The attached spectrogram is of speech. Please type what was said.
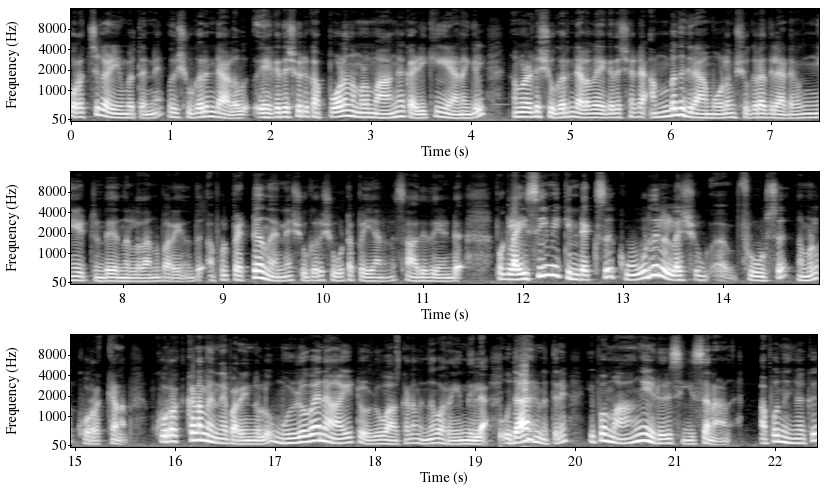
കുറച്ച് കഴിയുമ്പോൾ തന്നെ ഒരു ഷുഗറിന്റെ അളവ് ഏകദേശം ഒരു കപ്പോളം നമ്മൾ മാങ്ങ കഴിക്കുകയാണെങ്കിൽ നമ്മളുടെ ഷുഗറിന്റെ അളവ് ഏകദേശം ഒരു അമ്പത് ഗ്രാമോളം ഷുഗർ അതിൽ അടങ്ങിയിട്ടുണ്ട് എന്നുള്ളതാണ് പറയുന്നത്. അപ്പോൾ പെട്ടെന്ന് തന്നെ ഷുഗർ ഷൂട്ടപ്പ് ചെയ്യാനുള്ള സാധ്യതയുണ്ട്. അപ്പോൾ ഗ്ലൈസീമിക് ഇൻഡെക്സ് കൂടുതലുള്ള ഫ്രൂട്ട്സ് നമ്മൾ കുറയ്ക്കണം കുറക്കണം എന്നേ പറയുന്നുള്ളൂ മുഴുവനായിട്ട് ഒഴിവാക്കണം എന്ന് പറയുന്നില്ല. ഉദാഹരണത്തിന് ഇപ്പോൾ മാങ്ങയുടെ ഒരു സീസണാണ്. അപ്പോൾ നിങ്ങൾക്ക്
